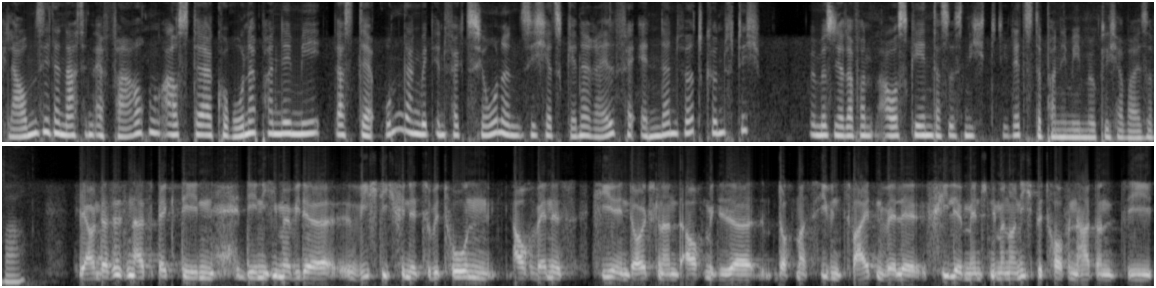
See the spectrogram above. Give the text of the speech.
Glauben Sie denn nach den Erfahrungen aus der Corona-Pandemie, dass der Umgang mit Infektionen sich jetzt generell verändern wird künftig? Wir müssen ja davon ausgehen, dass es nicht die letzte Pandemie möglicherweise war. Ja, und das ist ein Aspekt, den, den ich immer wieder wichtig finde zu betonen, auch wenn es hier in Deutschland auch mit dieser doch massiven zweiten Welle viele Menschen immer noch nicht betroffen hat und sie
